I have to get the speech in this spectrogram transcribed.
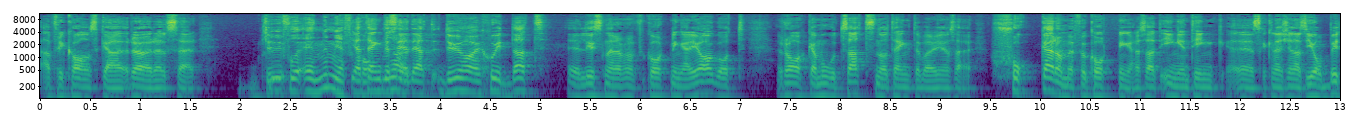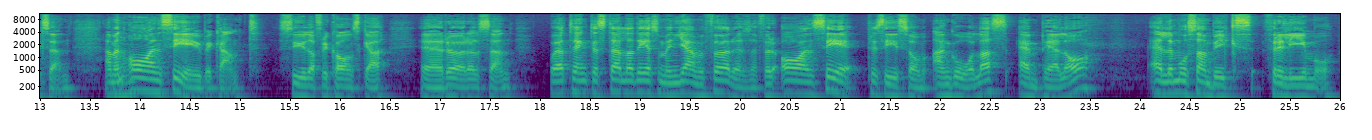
afrikanska rörelser. Du, får ännu mer Jag förkortningar. tänkte säga det att du har skyddat eh, lyssnare från förkortningar. Jag har gått raka motsatsen och tänkte bara göra så här, chocka dem med förkortningar så att ingenting eh, ska kunna kännas jobbigt sen. Ja, men ANC är ju bekant, sydafrikanska eh, rörelsen. Och jag tänkte ställa det som en jämförelse för ANC, precis som Angolas MPLA eller Mosambiks Frelimo.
